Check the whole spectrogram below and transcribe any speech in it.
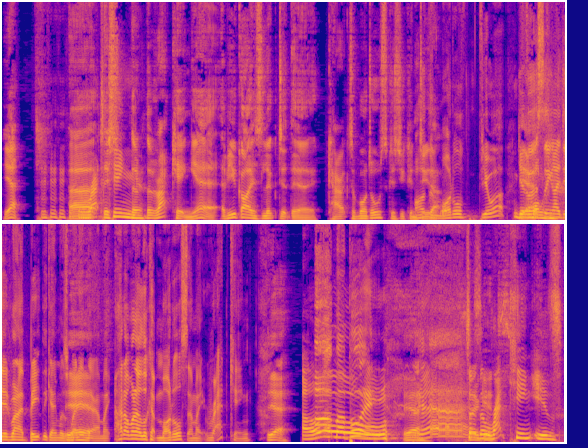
Yeah. The Uh, Rat this- King. The, the Rat King, yeah. Have you guys looked at the character models? Because you can Oh, do the that. model viewer. Yeah, the the first thing I did when I beat the game was went in Yeah. there. I'm like, I don't want to look at models. I'm like, Rat King. Yeah. Oh, my boy. Yeah. Yeah. So Very the. Rat King is.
